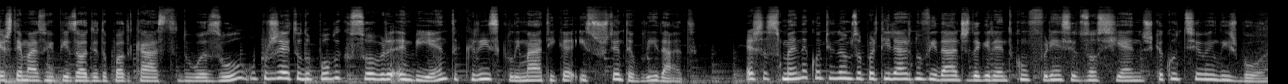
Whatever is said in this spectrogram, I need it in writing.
Este é mais um episódio do podcast do Azul, o projeto do público sobre ambiente, crise climática e sustentabilidade. Esta semana continuamos a partilhar novidades da grande Conferência dos Oceanos que aconteceu em Lisboa.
